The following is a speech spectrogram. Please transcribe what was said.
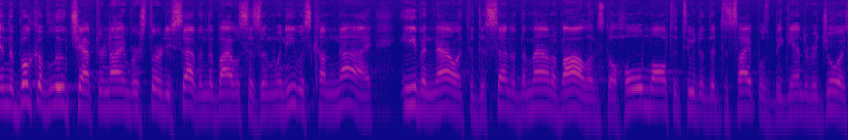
in the book of Luke, chapter 9, verse 37, the Bible says, And when he was come nigh, even now at the descent of the Mount of Olives, the whole multitude of the disciples began to rejoice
